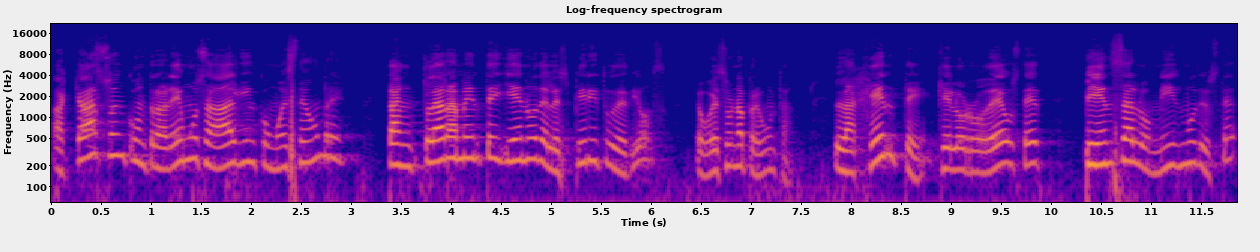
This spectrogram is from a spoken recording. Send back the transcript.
¿acaso encontraremos a alguien como este hombre? Tan claramente lleno del Espíritu de Dios? Le voy a hacer una pregunta. ¿La gente que lo rodea a usted piensa lo mismo de usted?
